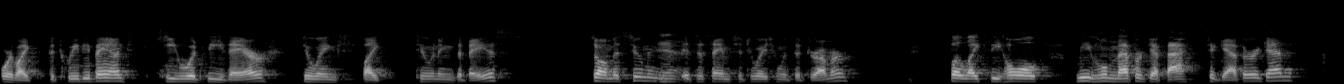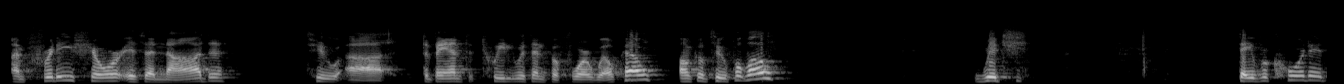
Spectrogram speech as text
or like the Tweedy band, he would be there doing like tuning the bass. So I'm assuming Yeah. it's the same situation with the drummer. But like the whole we will never get back together again, I'm pretty sure is a nod to uh, the band Tweedy was in before Wilco, Uncle Tupelo, which they recorded.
